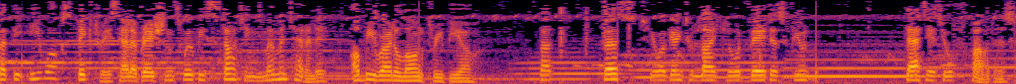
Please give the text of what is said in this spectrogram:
but the Ewoks' victory celebrations will be starting momentarily. I'll be right along, 3PO. But first, you are going to light Lord Vader's funeral. That is your father's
